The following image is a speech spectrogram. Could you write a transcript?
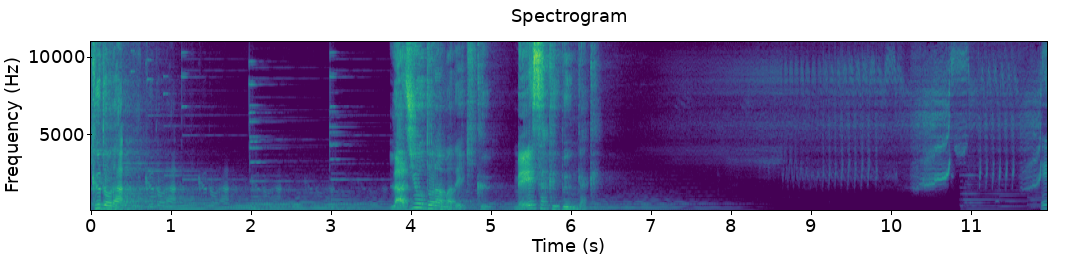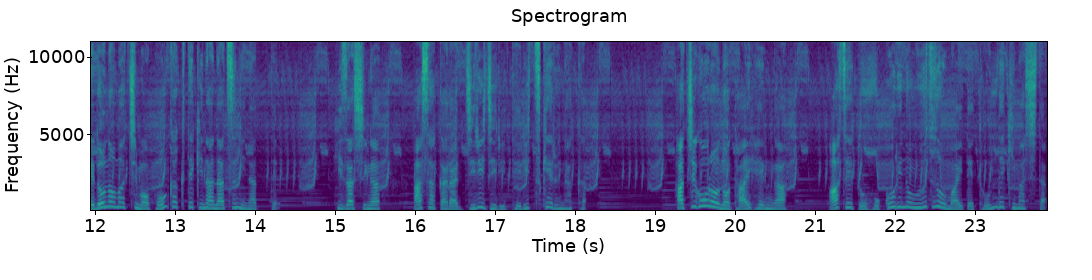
聞くドラ」ラジオドラマで聞く名作文学。江戸の町も本格的な夏になって日差しが朝からじりじり照りつける中八五郎の大変が汗と埃の渦を巻いて飛んできました。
